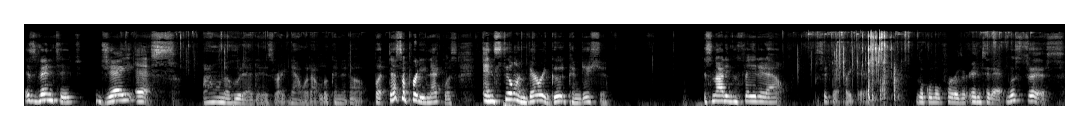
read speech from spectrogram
It's vintage. JS. I don't know who that is right now without looking it up. But that's a pretty necklace. And still in very good condition. It's not even faded out. Sit that right there. Look a little further into that. What's this?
